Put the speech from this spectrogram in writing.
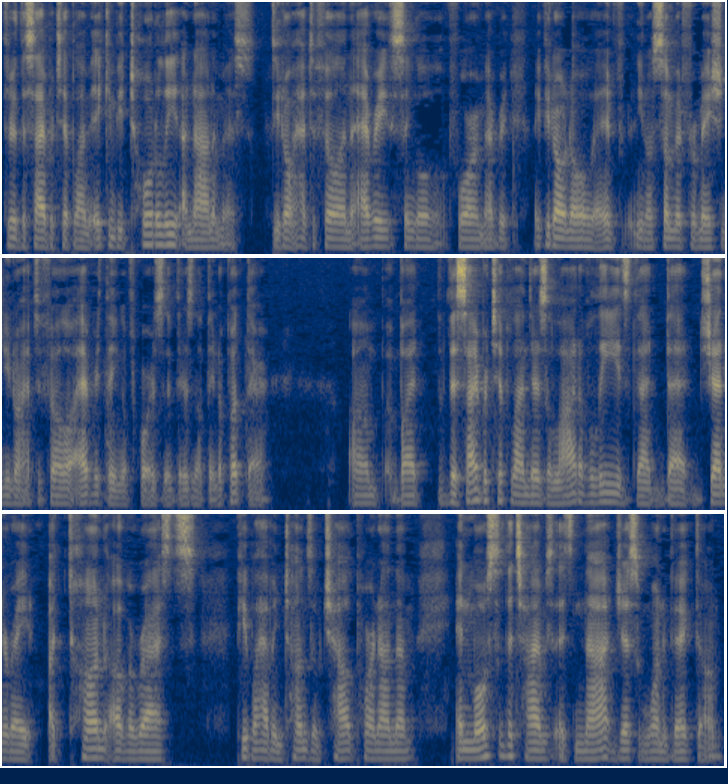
through the cyber tip line. It can be totally anonymous. You don't have to fill in every single form. Every if you don't know, you know some information, you don't have to fill out everything. Of course, if there's nothing to put there. Um, but the cyber tip line, there's a lot of leads that that generate a ton of arrests. People having tons of child porn on them, and most of the times it's not just one victim.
